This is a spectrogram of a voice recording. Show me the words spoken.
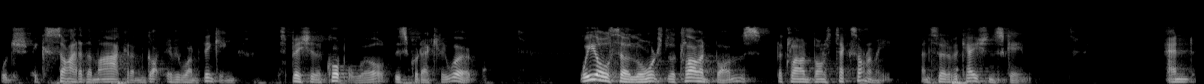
which excited the market and got everyone thinking, especially in the corporate world, this could actually work. We also launched the climate bonds, the climate bonds taxonomy and certification scheme. And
